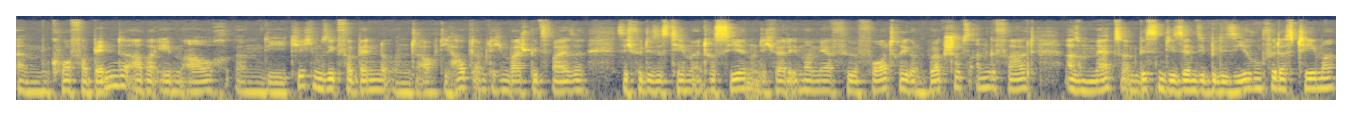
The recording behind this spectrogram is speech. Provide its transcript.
ähm, Chorverbände, aber eben auch ähm, die Kirchenmusikverbände und auch die Hauptamtlichen beispielsweise sich für dieses Thema interessieren und ich werde immer mehr für Vorträge und Workshops angefragt. Also man merkt so ein bisschen die Sensibilisierung für das Thema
